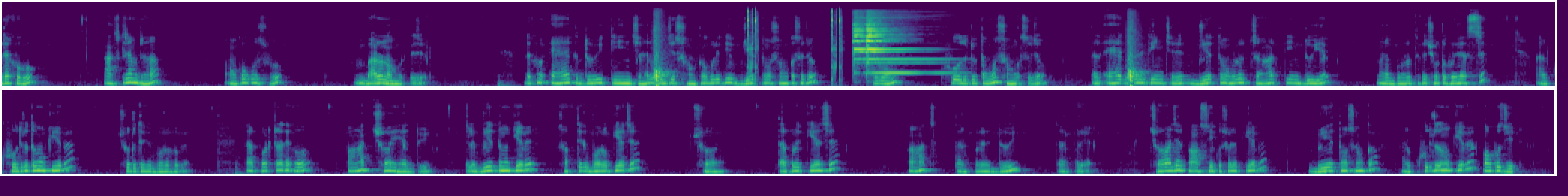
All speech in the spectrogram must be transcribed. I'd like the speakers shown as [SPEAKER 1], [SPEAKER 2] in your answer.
[SPEAKER 1] দেখো আজকে আমরা অঙ্ক কষবো বারো নম্বর পেজের দেখো, এক, দুই, তিন, চার, ওই যে সংখ্যাগুলি দিয়ে বৃহত্তম সংখ্যা সাজাও এবং ক্ষুদ্রতম সংখ্যা সাজাও। তাহলে এক, দুই, তিন, চারের বৃহত্তম হলো চার, তিন, দুই, এক মানে বড় থেকে ছোট হয়ে আসছে। আর ক্ষুদ্রতম কী হবে? ছোট থেকে বড় হবে। তারপরটা দেখো, পাঁচ, ছয়, এক, দুই। তাহলে বৃহত্তম কী হবে? সব থেকে বড় কী আছে? ছয়। তারপরে কী আছে? পাঁচ, তারপরে দুই, তারপরে এক। ছ হাজার পাঁচশো একুশ হলে কী হবে? বৃহত্তম সংখ্যা আর ক্ষুদ্রতম কী হবে? অপোজিট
